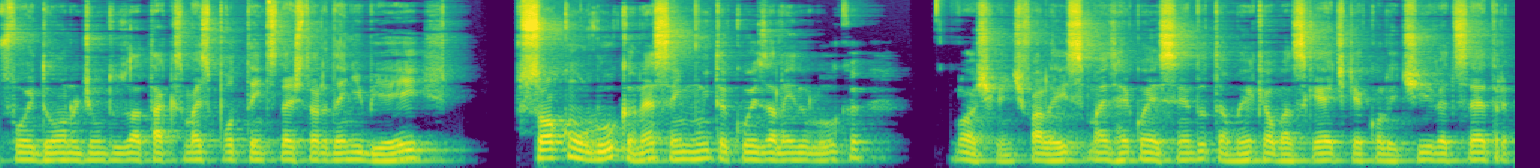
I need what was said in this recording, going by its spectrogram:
foi dono de um dos ataques mais potentes da história da NBA, só com o Luca, né, sem muita coisa além do Luca. Lógico, a gente fala isso, mas reconhecendo tamanho que é o basquete, que é coletivo, etc.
